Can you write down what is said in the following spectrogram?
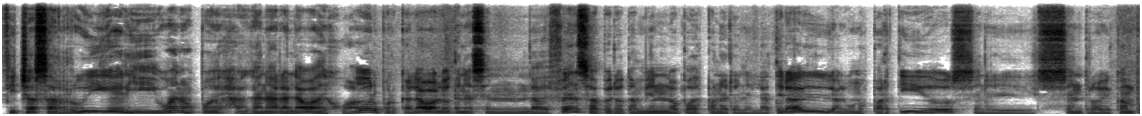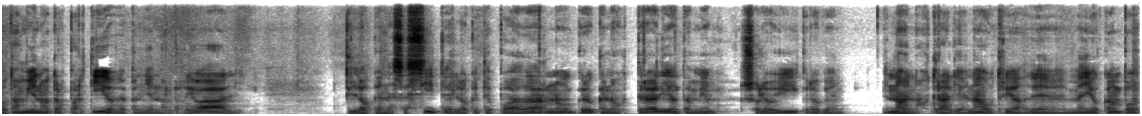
fichas a Rudiger y bueno, podés ganar a Lava de jugador, porque a Lava lo tenés en la defensa, pero también lo podés poner en el lateral, algunos partidos, en el centro del campo también otros partidos, dependiendo del rival, lo que necesites, lo que te pueda dar, ¿no? Creo que en Australia también, yo lo vi, creo que, no en Australia, en Austria, de medio campo,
